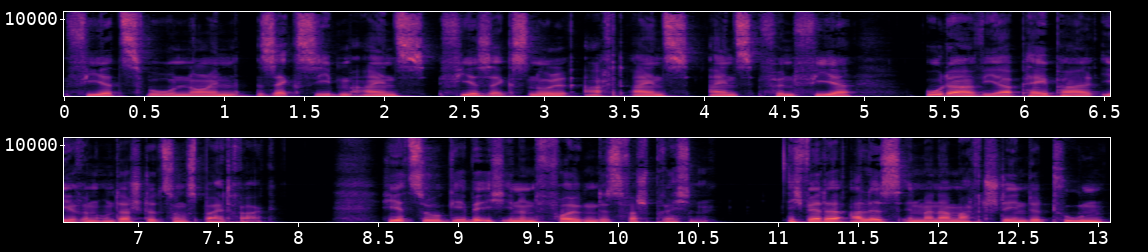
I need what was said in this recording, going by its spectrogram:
429 671 460 81 154 oder via PayPal Ihren Unterstützungsbeitrag. Hierzu gebe ich Ihnen folgendes Versprechen. Ich werde alles in meiner Macht Stehende tun,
